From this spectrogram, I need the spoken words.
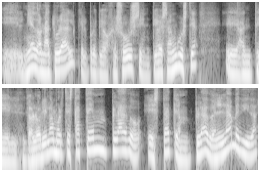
el miedo natural, que el propio Jesús sintió esa angustia, eh, ante el dolor y la muerte, está templado, está templado en la medida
